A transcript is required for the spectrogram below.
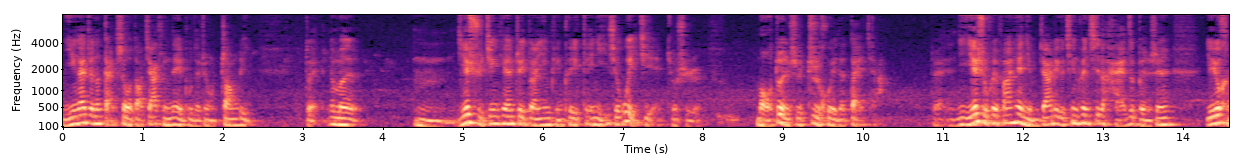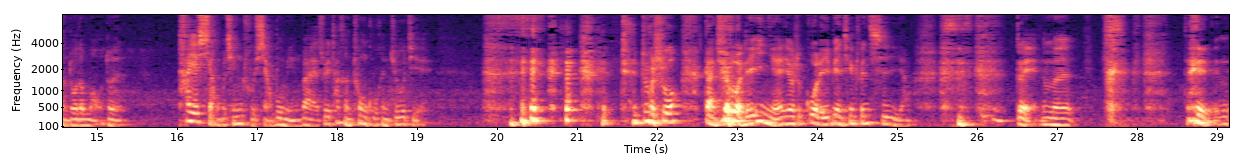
你应该就能感受到家庭内部的这种张力。对，那么，嗯，也许今天这段音频可以给你一些慰藉，就是矛盾是智慧的代价。对你，也许会发现你们家这个青春期的孩子本身也有很多的矛盾，他也想不清楚、想不明白，所以他很痛苦、很纠结。这么说，感觉我这一年就是过了一遍青春期一样。对，那么，对，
